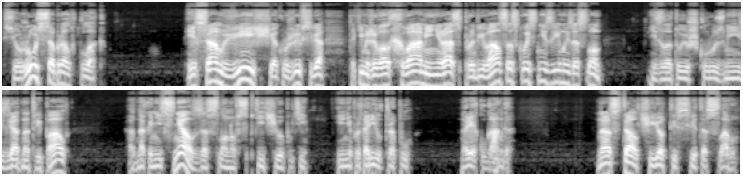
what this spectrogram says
всю Русь собрал в кулак. И сам вещи, окружив себя такими же волхвами, не раз пробивался сквозь незримый заслон — и золотую шкуру змеи изрядно трепал, однако не снял заслонов с птичьего пути и не протарил тропу на реку Ганга. Настал черед из Святославу.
